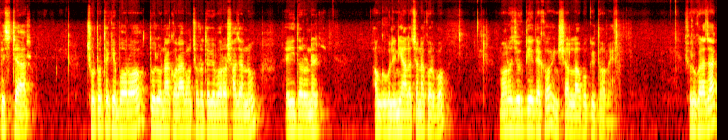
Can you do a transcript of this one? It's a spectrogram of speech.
পৃষ্ঠার ছোট থেকে বড় তুলনা করা এবং ছোট থেকে বড় সাজানো এই ধরনের অঙ্গগুলি নিয়ে আলোচনা করব। মনোযোগ দিয়ে দেখো ইনশাল্লাহ উপকৃত হবে। শুরু করা যাক।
